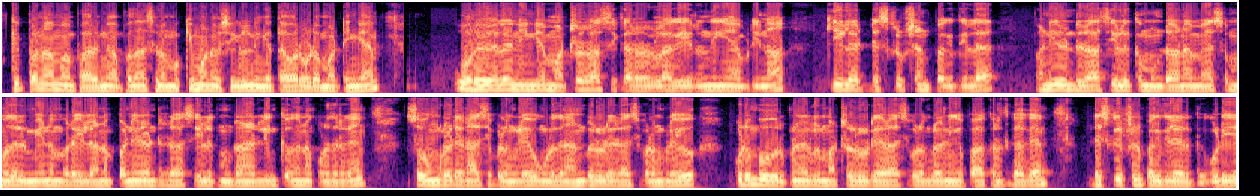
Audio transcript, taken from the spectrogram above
ஸ்கிப் பண்ணாமல் பாருங்கள் அப்போ தான் சில முக்கியமான விஷயங்கள் நீங்கள் தவற விட மாட்டீங்க. ஒருவேளை நீங்கள் மற்ற ராசிக்காரர்களாக இருந்தீங்க அப்படின்னா கீழே டிஸ்கிரிப்ஷன் பகுதியில் பன்னிரெண்டு ராசிகளுக்கும் உண்டான மேசம் முதல் மீனம் வரையிலான பன்னிரெண்டு ராசிகளுக்கு உண்டான லிங்க் வந்து நான் கொடுத்துருக்கேன். ஸோ உங்களுடைய ராசி பலன்களையோ உங்களது நண்பர்களுடைய ராசி பலன்களையோ குடும்ப உறுப்பினர்கள் மற்றவர்களுடைய ராசி பலன்களையோ நீங்கள் பார்க்கறதுக்காக டிஸ்கிரிப்ஷன் பகுதியில் இருக்கக்கூடிய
